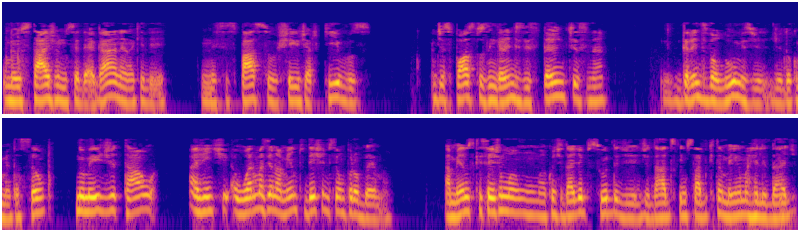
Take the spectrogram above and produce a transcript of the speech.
o meu estágio no CDH, né, naquele, nesse espaço cheio de arquivos dispostos em grandes estantes, né, grandes volumes de, de documentação. No meio digital, a gente, o armazenamento deixa de ser um problema, a menos que seja uma, uma quantidade absurda de, de, dados que a gente sabe que também é uma realidade.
